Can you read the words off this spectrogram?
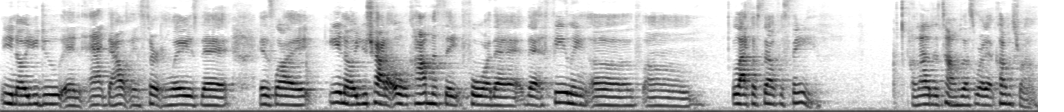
you know you do and act out in certain ways that is like you know you try to overcompensate for that that feeling of um, lack of self esteem. A lot of the times that's where that comes from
